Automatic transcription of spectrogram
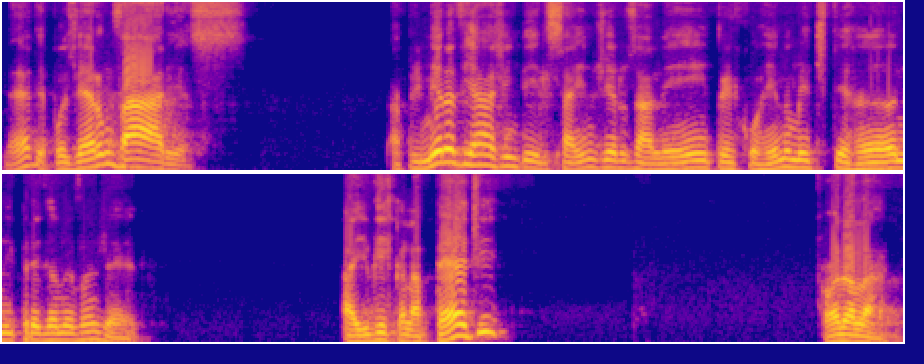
Né? Depois vieram várias. A primeira viagem dele, saindo de Jerusalém, percorrendo o Mediterrâneo e pregando o evangelho. Aí o que, que ela pede? Olha lá.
